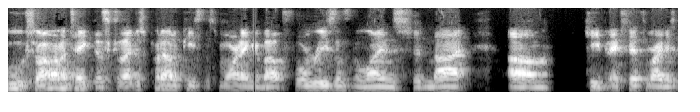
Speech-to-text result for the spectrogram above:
Ooh, so I want to take this because I just put out a piece this morning about four reasons the Lions should not um, keep a fifth wide.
